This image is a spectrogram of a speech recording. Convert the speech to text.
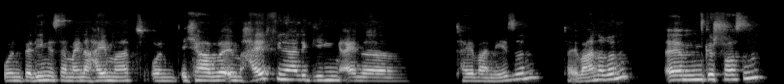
Und Berlin ist ja meine Heimat. Und ich habe im Halbfinale gegen eine Taiwanesin Taiwanerin ähm, geschossen.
